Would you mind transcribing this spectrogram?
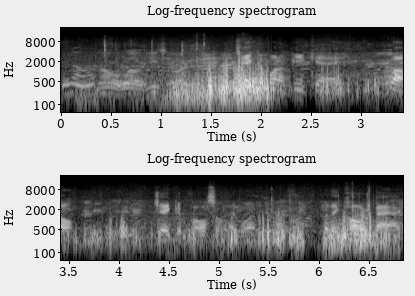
No, well, he scored. Jacob won a PK. Well, Jacob also had one, but they called it back.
